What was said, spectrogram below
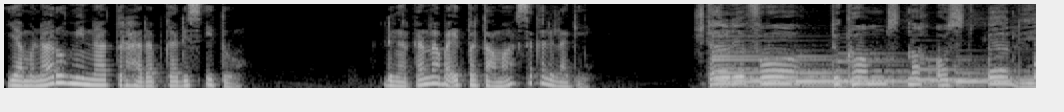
ia menaruh minat terhadap gadis itu. Dengarkanlah bait pertama sekali lagi. Stell dir vor, du kommst nach Ost-Berlin.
